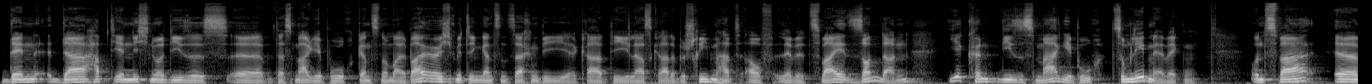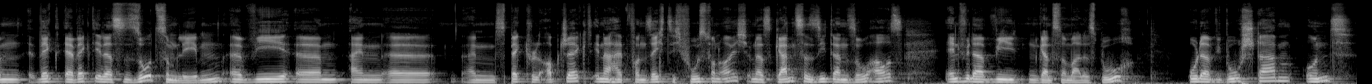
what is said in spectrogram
Denn da habt ihr nicht nur dieses, äh, das Magierbuch ganz normal bei euch mit den ganzen Sachen, die, grad, die Lars gerade beschrieben hat, auf Level 2, sondern ihr könnt dieses Magierbuch zum Leben erwecken. Und zwar ähm, weckt, erweckt ihr das so zum Leben, äh, wie ähm, ein, äh, ein Spectral Object innerhalb von 60 Fuß von euch. Und das Ganze sieht dann so aus, entweder wie ein ganz normales Buch oder wie Buchstaben und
